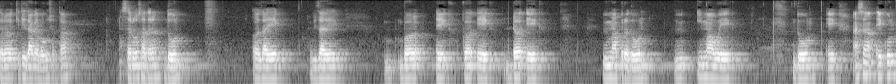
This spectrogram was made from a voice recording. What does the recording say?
तर किती जागा बघू शकता? सर्वसाधारण दोन. अजा एक विजा एक ब एक क एक ड एक विमाप्र दोन वि- इमाओ एक दोन एक. अशा एकूण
